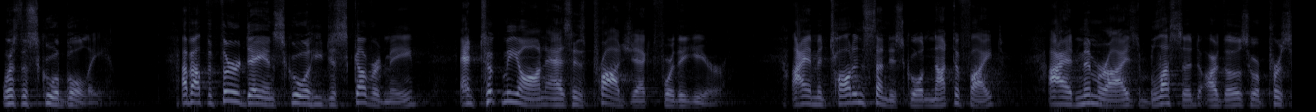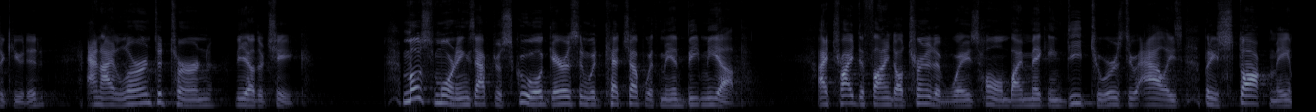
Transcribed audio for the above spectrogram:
was the school bully. About the third day in school, he discovered me and took me on as his project for the year. I had been taught in Sunday school not to fight. I had memorized, Blessed are those who are persecuted, and I learned to turn the other cheek. Most mornings after school, Garrison would catch up with me and beat me up. I tried to find alternative ways home by making detours through alleys, but he stalked me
